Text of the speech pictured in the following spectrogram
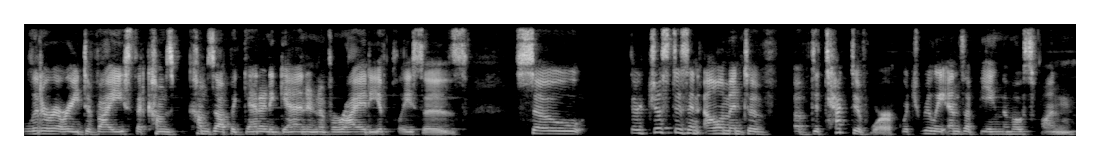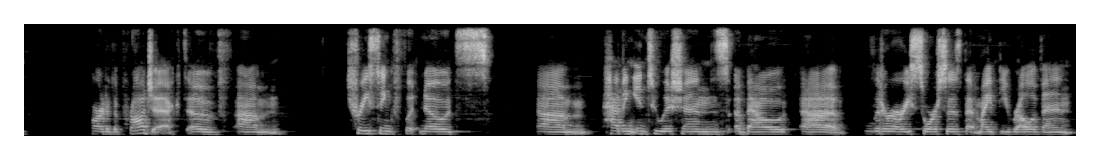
literary device that comes comes up again and again in a variety of places. So there just is an element of of detective work, which really ends up being the most fun part of the project of um, tracing footnotes, um, having intuitions about uh, literary sources that might be relevant,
